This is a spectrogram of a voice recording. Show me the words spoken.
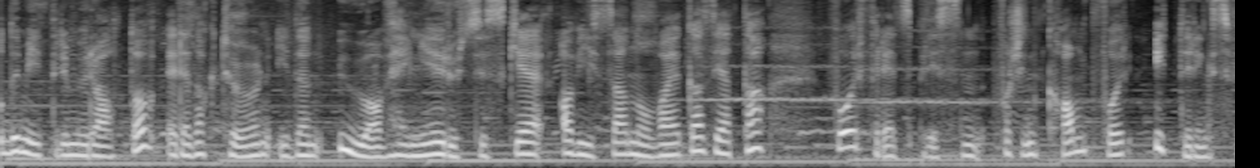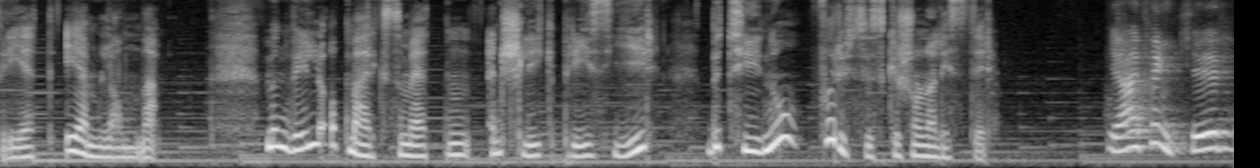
og Dmitrij Muratov, redaktøren i den uavhengige russiske avisa Novaja Gazeta, får fredsprisen for sin kamp for ytringsfrihet i hjemlandene. Men vil oppmerksomheten en slik pris gir, bety noe for russiske journalister? Jeg tenker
